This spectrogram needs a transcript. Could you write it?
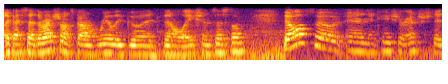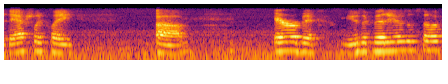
Like I said, the restaurant's got a really good ventilation system. They also, and in case you're interested, they actually play um, Arabic music videos and stuff.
